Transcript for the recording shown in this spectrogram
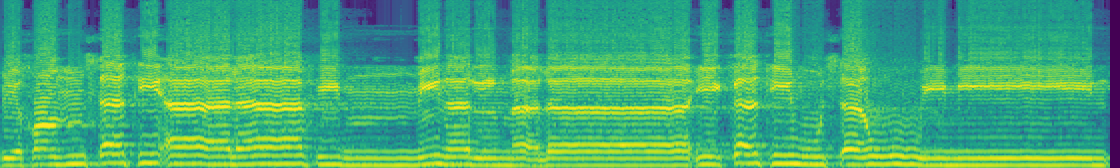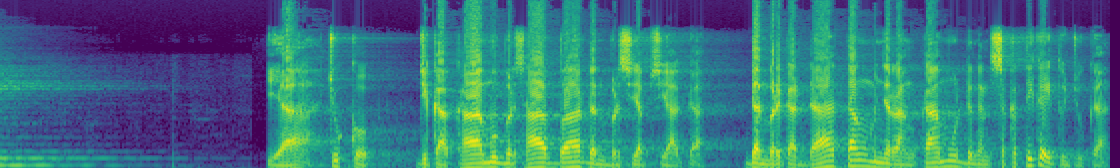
بخمسة آلاف من الملائكة مسومين Ya, cukup jika kamu bersabar dan bersiap siaga, dan mereka datang menyerang kamu dengan seketika itu juga.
